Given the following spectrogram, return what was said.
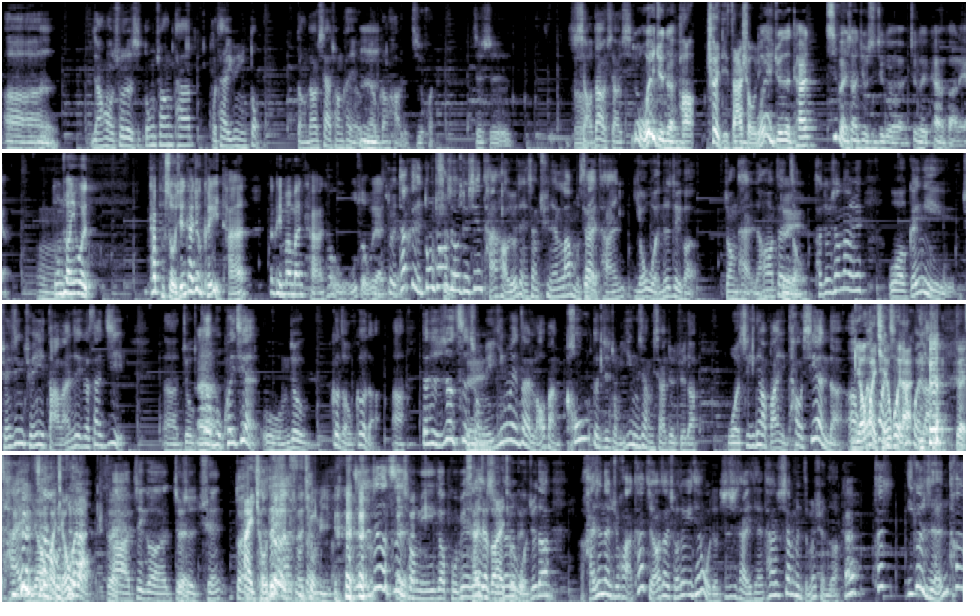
呃，嗯然后说的是东窗他不太愿意动，等到夏窗看有没有嗯更好的机会，这是小道消息。就我也觉得，好，彻底砸手里我。也觉得他基本上就是这个这个看法了呀。嗯，东窗因为他首先他就可以谈，他可以慢慢谈，他无所谓啊。对他可以冬窗的时候就先谈好，有点像去年拉姆塞对谈尤文的这个状态，然后再走。他就相当于我给你全心全意打完这个赛季，呃，就各不亏欠，我们就各走各的啊。但是热刺球迷因为在老板抠的这种印象下，就觉得。我是一定要把你套现的，啊、你要换钱回来回来，对才你要换钱回来叫做对啊，这个就是全对爱球队热刺球迷，这是热刺球迷一个普遍才认识。但是叫做爱球队我觉得还是那句话，他只要在球队一天，我就支持他一天。他下面怎么选择？他他一个人，他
